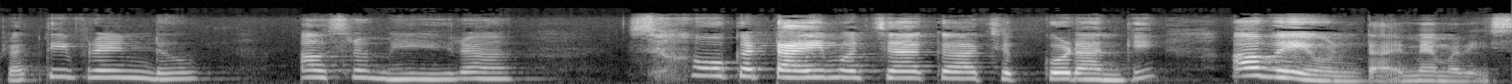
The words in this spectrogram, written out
ప్రతి ఫ్రెండ్ అవసరమేరా సో ఒక టైం వచ్చాక చెప్పుకోవడానికి అవే ఉంటాయి మెమరీస్.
